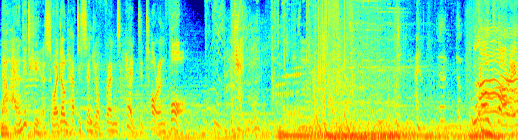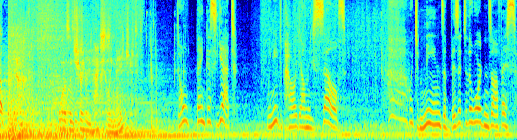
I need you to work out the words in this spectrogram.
Now hand it here so I don't have to send your friend's head to Torren 4. Don't worry! Wasn't sure you'd actually make it. Don't thank us yet. We need to power down these cells. Which means a visit to the Warden's office.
